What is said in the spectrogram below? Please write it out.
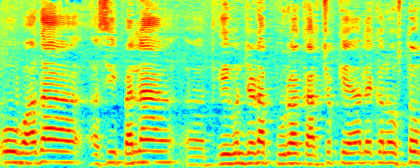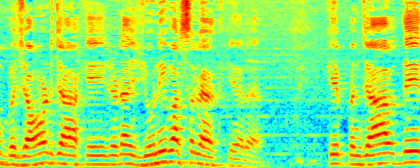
ਉਹ ਵਾਅਦਾ ਅਸੀਂ ਪਹਿਲਾਂ ਤਕਰੀਬਨ ਜਿਹੜਾ ਪੂਰਾ ਕਰ ਚੁੱਕੇ ਹਾਂ, ਲੇਕਿਨ ਉਸ ਤੋਂ ਬਜਾਉਂਡ ਜਾ ਕੇ ਜਿਹੜਾ ਯੂਨੀਵਰਸਲ ਹੈਲਥ ਕੇਅਰ ਹੈ, ਕਿ ਪੰਜਾਬ ਦੇ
